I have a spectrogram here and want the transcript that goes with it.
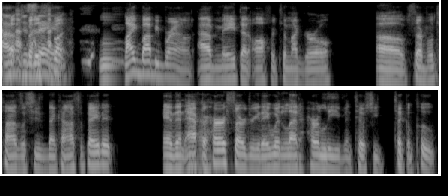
I'm No, just but saying. it's. Like Bobby Brown, I've made that offer to my girl uh several times when she's been constipated. And then after Uh-huh. her surgery, they wouldn't let her leave until she took a poop.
